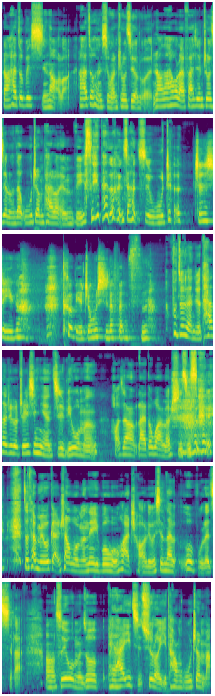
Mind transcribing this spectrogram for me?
然后他就被洗脑了，然后他就很喜欢周杰伦。然后他后来发现周杰伦在乌镇拍了 MV，所以他就很想去乌镇。真是一个特别忠实的粉丝。不就感觉他的这个追星年纪比我们好像来的晚了十几岁，就他没有赶上我们那一波文化潮流，现在恶补了起来。嗯，所以我们就陪他一起去了一趟乌镇嘛。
